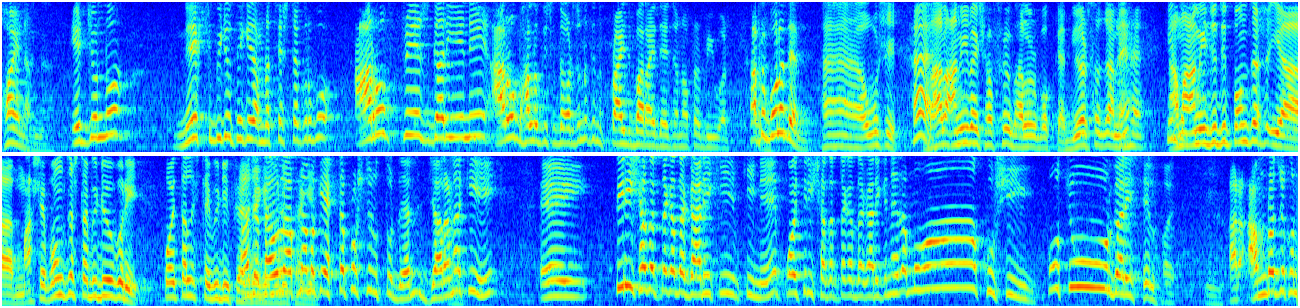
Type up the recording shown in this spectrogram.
হয় না। না। এর জন্য নেক্সট ভিডিও থেকে আমরা চেষ্টা করব আরও ফ্রেশ গাড়ি এনে আরও ভালো কিছু দেওয়ার জন্য কিন্তু প্রাইস বাড়ায় দেয় যেন আপনার ভিউয়ার্স আপনি বলে দেন। হ্যাঁ হ্যাঁ অবশ্যই। হ্যাঁ। ভালো আমি ভাই সবসময় ভালোর পক্ষে ভিউয়ার্সরা জানে। হ্যাঁ, আমি যদি পঞ্চাশ ইয়া মাসে পঞ্চাশটা ভিডিও করি পঁয়তাল্লিশটা ভিডিও ফ্রেশ আচ্ছা তাহলে আপনি আমাকে একটা প্রশ্নের উত্তর দেন। যারা নাকি এই তিরিশ হাজার টাকা দা গাড়ি কিনে পঁয়ত্রিশ হাজার টাকা দা গাড়ি কিনে এরা মহা খুশি। প্রচুর গাড়ি সেল হয়। আর আমরা যখন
